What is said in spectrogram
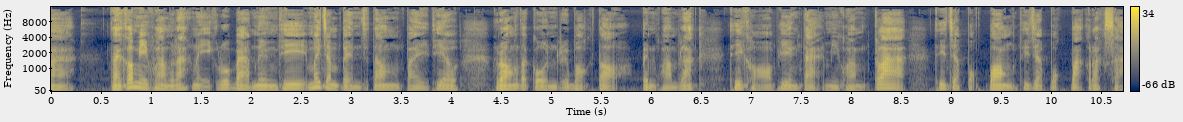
มา แต่ก็มีความรักในอีกรูปแบบหนึ่งที่ไม่จำเป็นจะต้องไปเที่ยวร้องตะโกนหรือบอกต่อเป็นความรักที่ขอเพียงแต่มีความกล้าที่จะปกป้องที่จะปกปักรักษา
